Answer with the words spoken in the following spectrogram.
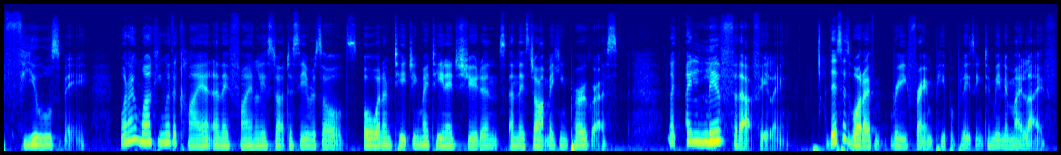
fuels me. When I'm working with a client and they finally start to see results, or when I'm teaching my teenage students and they start making progress, like I live for that feeling. This is what I've reframed people pleasing to mean in my life.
